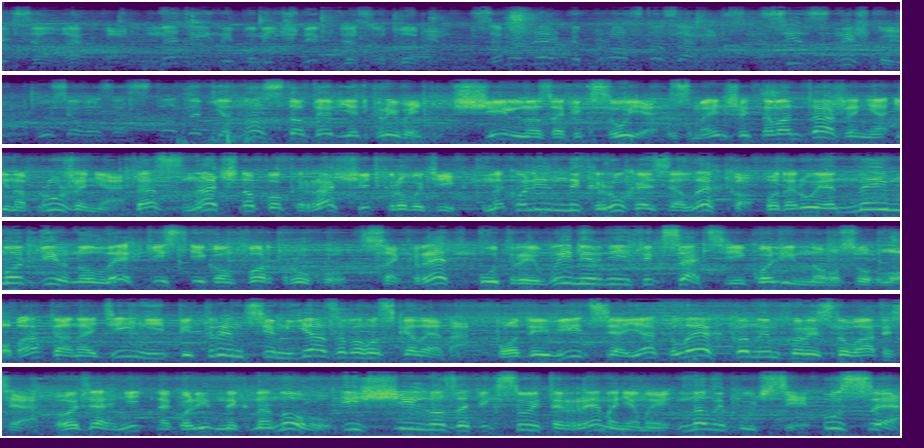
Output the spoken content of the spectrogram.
Наплінник легко. Надійний помічник для суглобів. Замовляйте просто зараз. Зі знижкою. Усього за 199 гривень. Щільно зафіксує, зменшить навантаження і напруження та значно покращить кровотік. Наколінник рухайся легко. Подарує неймовірну легкість і комфорт руху. Секрет у тривимірній фіксації колінного суглоба та надійній підтримці м'язового скелета. Подивіться, як легко ним користуватися. Одягніть наколінник на ногу і щільно зафіксуйте ременями на липучці. Усе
